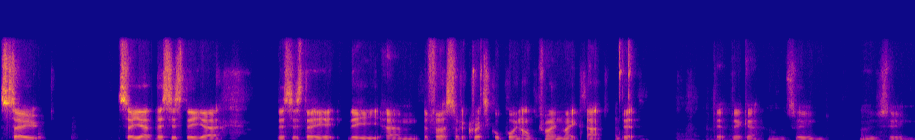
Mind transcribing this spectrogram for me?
So, so yeah, this is the uh, this is the the um, the first sort of critical point. I'll try and make that a bit a bit bigger. Oh, oh soon.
